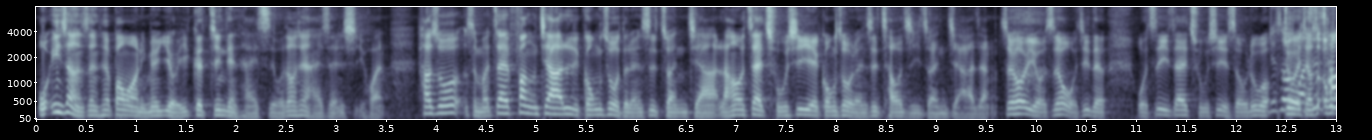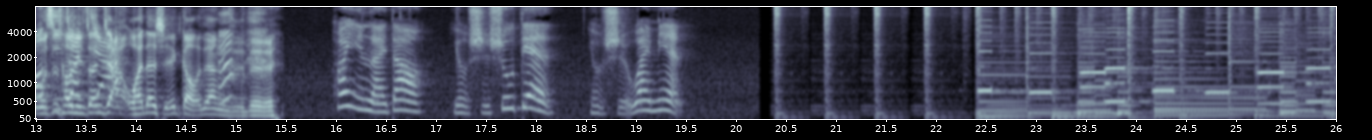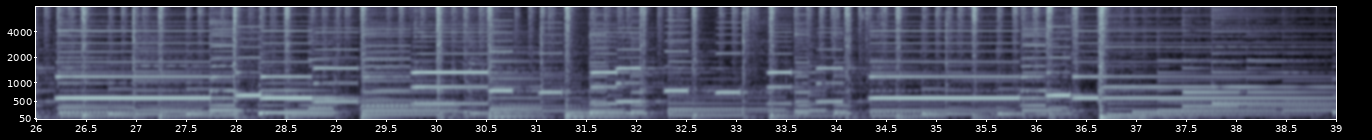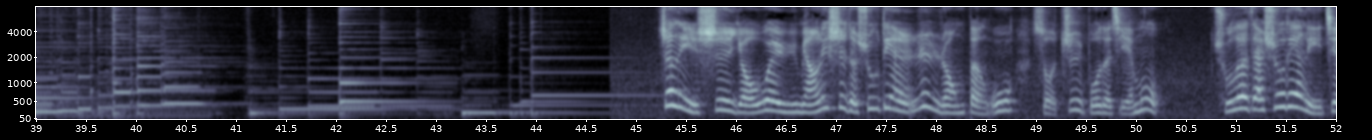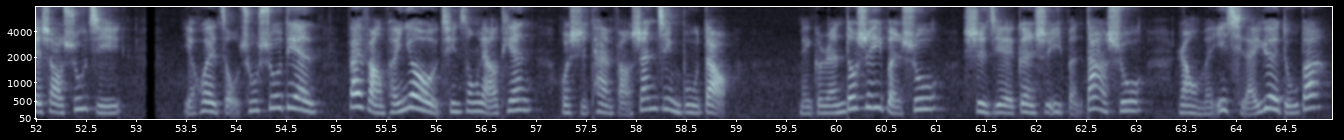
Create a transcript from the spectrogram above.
我印象很深刻，帮忙里面有一个经典台词，我到现在还是很喜欢。他说什么，在放假日工作的人是专家，然后在除夕夜工作的人是超级专家，这样。最后有时候我记得我自己在除夕的时候，如果就会讲说，哦，我是超级专家，我还在写稿这样子，对不对？欢迎来到有时书店，有时外面。这里是由位于苗栗市的书店日荣本屋所制播的节目。除了在书店里介绍书籍，也会走出书店拜访朋友、轻松聊天，或是探访山径步道。每个人都是一本书，世界更是一本大书。让我们一起来阅读吧。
